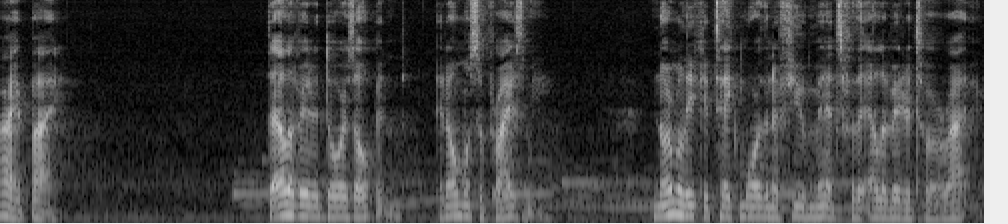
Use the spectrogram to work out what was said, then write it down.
Alright, bye. The elevator doors opened, it almost surprised me. Normally, it could take more than a few minutes for the elevator to arrive.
